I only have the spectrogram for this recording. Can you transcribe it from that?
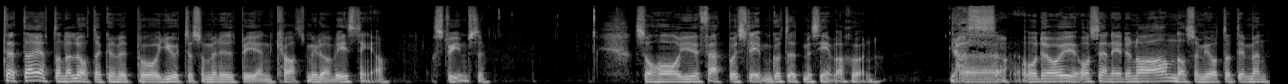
tätt därefter när låten kom ut på Youtube som är nu uppe i en kvarts miljon visningar, streams, så har ju Fatboy Slim gått ut med sin version. Uh, och, ju, och sen är det några andra som gjort att det... Men,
